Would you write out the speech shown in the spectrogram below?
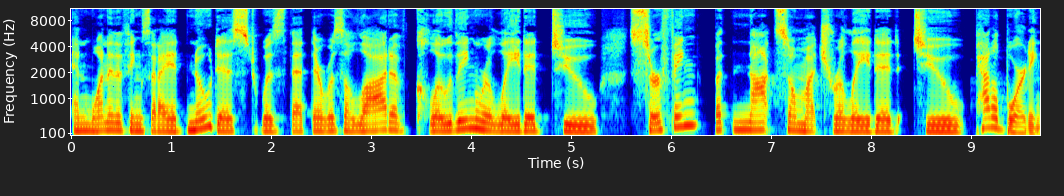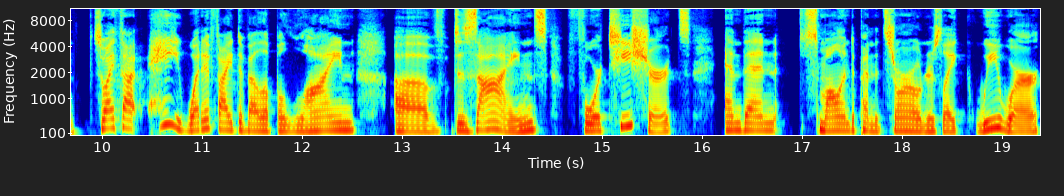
And one of the things that I had noticed was that there was a lot of clothing related to surfing, but not so much related to paddleboarding. So I thought, hey, what if I develop a line of designs for t-shirts and then small independent store owners like we were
